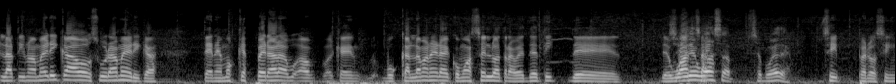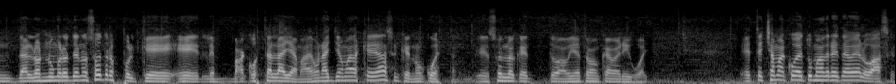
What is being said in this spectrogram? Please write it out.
Latinoamérica o Suramérica, tenemos que esperar a, a- a que buscar la manera de cómo hacerlo a través de, tic- de, de Sí, WhatsApp. de WhatsApp, se puede. Sí, pero sin dar los números de nosotros porque eh, les va a costar la llamada. Es unas llamadas que hacen que no cuestan. Eso es lo que todavía tengo que averiguar. Este chamaco de tu madre TV lo hace.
